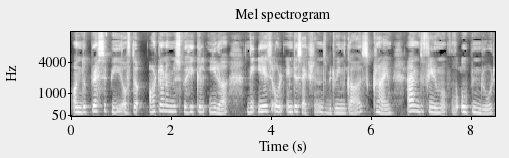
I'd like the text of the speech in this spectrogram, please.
on the precipice of the autonomous vehicle era, the age old intersections between cars, crime, and the freedom of open road,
